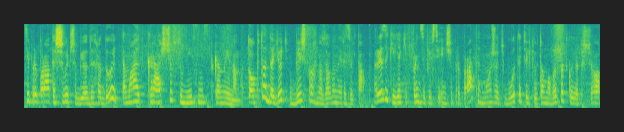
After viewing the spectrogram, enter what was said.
Ці препарати швидше біодеградують та мають кращу сумісність з тканинами, тобто дають більш прогнозований результат. Ризики, як і в принципі всі інші препарати, можуть бути тільки у тому випадку, якщо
